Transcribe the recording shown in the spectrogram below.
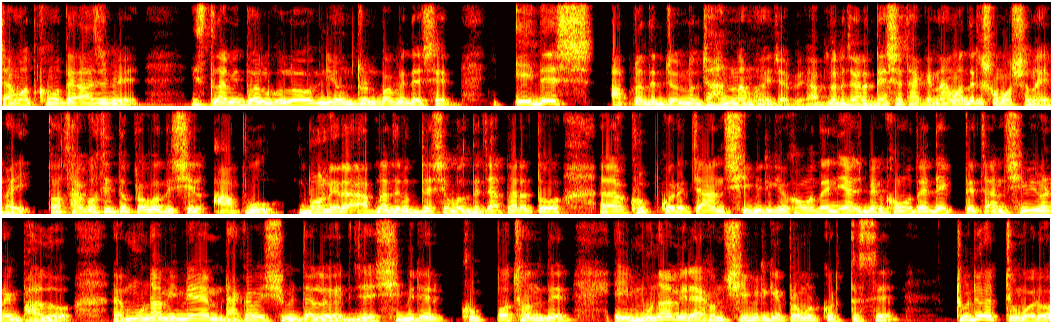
জামাত ক্ষমতায় আসবে, ইসলামী দলগুলো নিয়ন্ত্রণ পাবে দেশের, এই দেশ আপনাদের জন্য জাহান্নাম হয়ে যাবে। আপনারা যারা দেশে থাকেন, আমাদের সমস্যা নাই ভাই। তথাকথিত প্রগতিশীল আপু, বোনেরা আপনাদের উদ্দেশ্যে বলতে চাই, আপনারা তো খুব করে চান শিবিরকে ক্ষমতায় নিয়ে আসবেন, ক্ষমতায় দেখতে চান শিবির অনেক ভালো। মুনামি ম্যাম, ঢাকা বিশ্ববিদ্যালয়ের যে শিবিরের খুব পছন্দের, এই মুনামিরা এখন শিবিরকে প্রমোট করতেছে। টুডে অর টুমোরো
